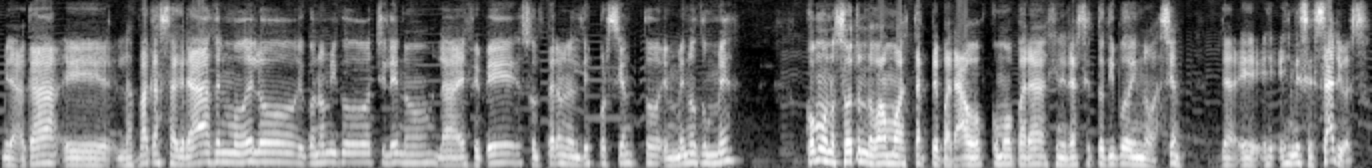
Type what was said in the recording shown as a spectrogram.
Mira, acá eh, las vacas sagradas del modelo económico chileno, la AFP, soltaron el 10% en menos de un mes. ¿Cómo nosotros nos vamos a estar preparados como para generar cierto tipo de innovación? Ya, eh, eh, es necesario eso.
